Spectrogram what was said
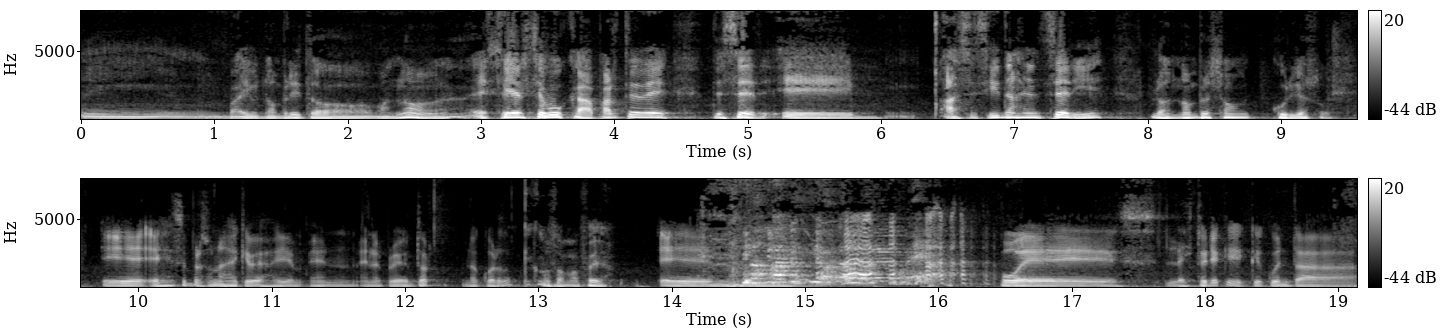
Mm, hay un nombrito más, ¿no? ¿Eh? Es que él se busca, aparte de, de ser eh, asesinas en serie, los nombres son curiosos. Eh, es ese personaje que ves ahí en, en- en el proyector, ¿de acuerdo? Qué cosa más fea. Eh, pues la historia que, que cuenta,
